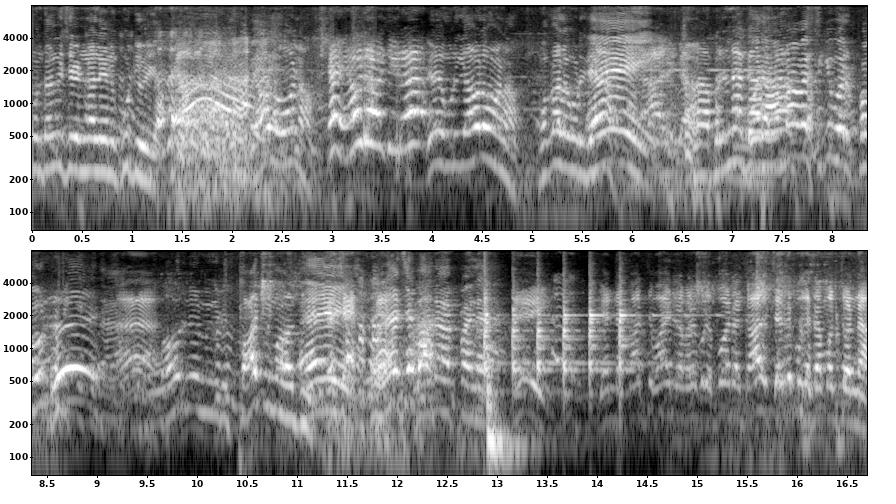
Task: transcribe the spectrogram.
உன் தங்கச்சி ரெண்டு நாள் எனக்கு கூட்டி வையா எவ்வளவு வேணும் உனக்கு எவ்வளவு வேணும் முக்கால கொடுக்க அப்புறம் என்ன? அமாவாசைக்கு ஒரு பவுன் ஏய், பௌர்ணமிக்கு பாத்திமா என்னை பார்த்து போன கால் செருப்புக்கு சம்மன் சொன்னா.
